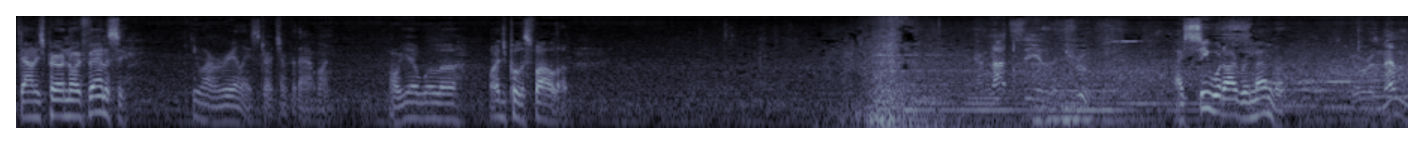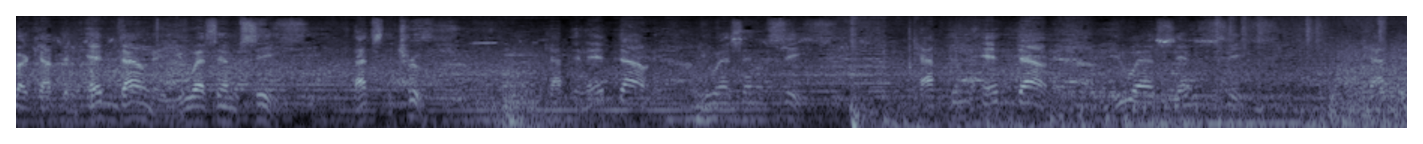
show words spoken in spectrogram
Downey's paranoid fantasy. You are really stretching for that one. Oh, yeah, well, uh, why'd you pull this file up? You're not seeing the truth. I see what I remember. You remember Captain Ed Downey, USMC. That's the truth. Captain Ed Downey, USMC. Captain Ed Downey, USMC. Captain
